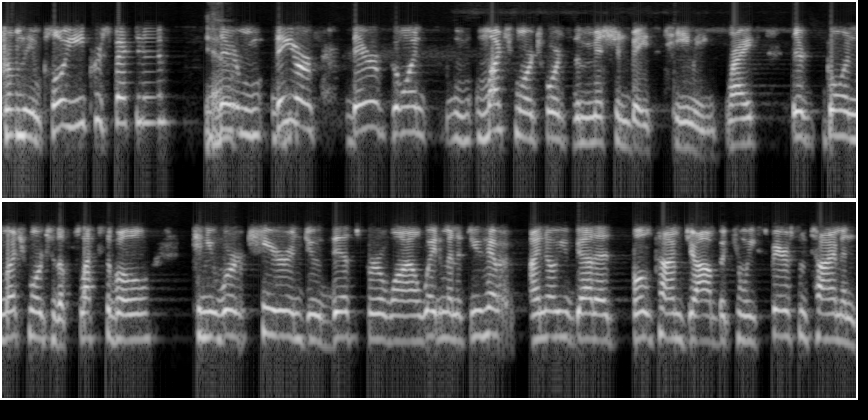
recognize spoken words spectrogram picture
From the employee perspective, Yeah. They're they are they're going much more towards the mission based teaming, right? They're going much more to the flexible. Can you work here and do this for a while? Wait a minute, do you have? I know you've got a full time job, but can we spare some time and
